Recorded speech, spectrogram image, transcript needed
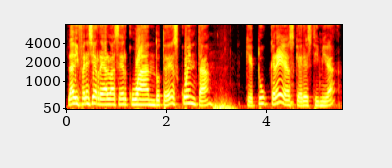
La diferencia real va a ser cuando te des cuenta que tú creas que eres tímida,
